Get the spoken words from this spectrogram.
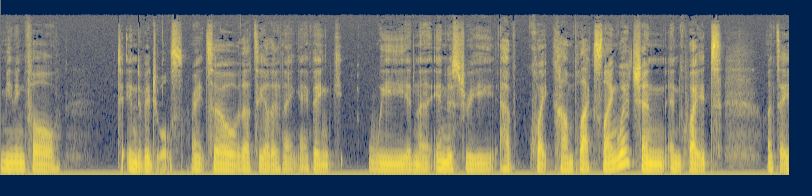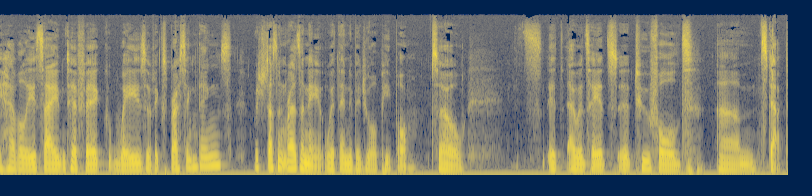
meaningful to individuals, right? So that's the other thing. I think we in the industry have quite complex language and, and quite, let's say, heavily scientific ways of expressing things, which doesn't resonate with individual people. So it's, it, I would say it's a twofold um, step.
